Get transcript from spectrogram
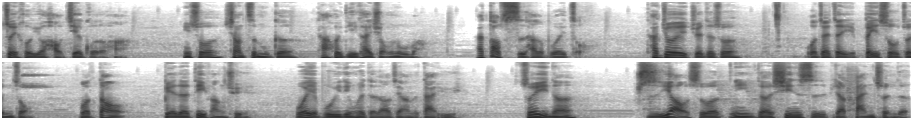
最后有好结果的话，你说像字母哥他会离开雄鹿吗？他到死他都不会走，他就会觉得说，我在这里备受尊重，我到别的地方去，我也不一定会得到这样的待遇。所以呢？只要说你的心思比较单纯的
